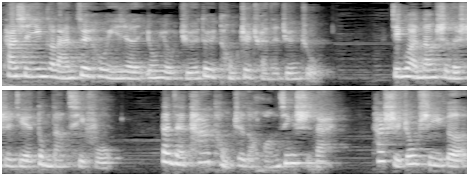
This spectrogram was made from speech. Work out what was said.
他是英格兰最后一任拥有绝对统治权的君主，尽管当时的世界动荡起伏，但在他统治的黄金时代，她始终是一个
